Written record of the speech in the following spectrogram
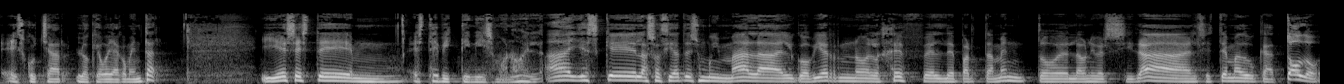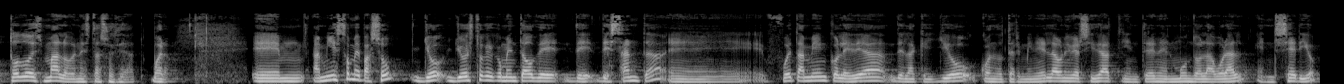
escuchar lo que voy a comentar. Y es este, mm, este victimismo, ¿no? El, ay, es que la sociedad es muy mala, el gobierno, el jefe, el departamento, la universidad, el sistema educativo, todo, todo es malo en esta sociedad. Bueno, em, a mí esto me pasó, yo, yo esto que he comentado de, de, de Santa, eh, fue también con la idea de la que yo, cuando terminé la universidad y entré en el mundo laboral, en serio,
